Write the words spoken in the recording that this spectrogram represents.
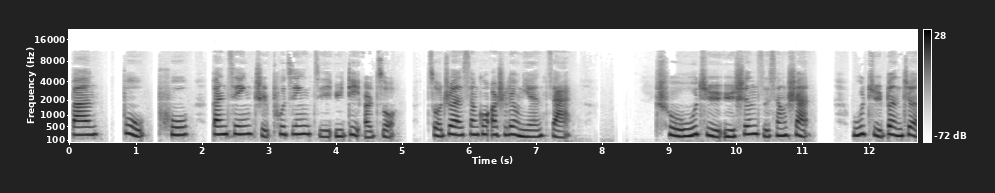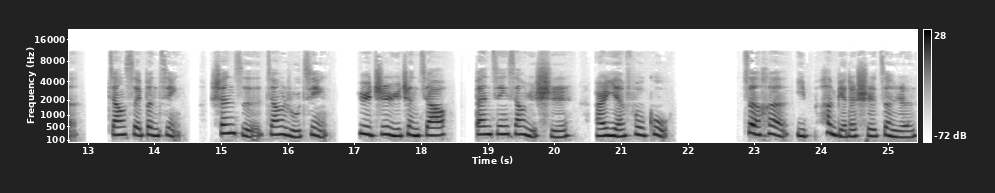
搬布铺搬荆指铺荆及于地而坐。《左传》襄公二十六年载：楚武举与申子相善，武举奔郑，将遂奔晋，申子将如晋。欲之于正交，班荆相与时，而言复故。赠恨以恨别的诗赠人。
